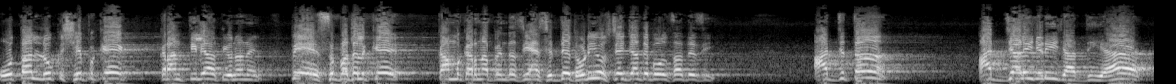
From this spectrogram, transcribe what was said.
ਉਹ ਤਾਂ ਲੁਕ ਛਿਪ ਕੇ ਕ੍ਰਾਂਤੀ ਲਿਆਤੀ ਉਹਨਾਂ ਨੇ। ਭੇਸ ਬਦਲ ਕੇ ਕੰਮ ਕਰਨਾ ਪੈਂਦਾ ਸੀ, ਐ ਸਿੱਧੇ ਥੋੜੀ ਉਸ ਸਟੇਜਾਂ ਤੇ ਬੋਲ ਸਕਦੇ ਸੀ। ਅੱਜ ਤਾਂ, ਅੱਜ ਵਾਲੀ ਜਿਹੜੀ ਆਜ਼ਾਦੀ ਹੈ,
